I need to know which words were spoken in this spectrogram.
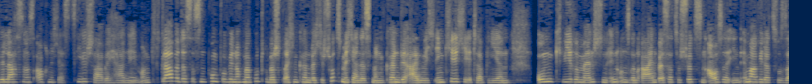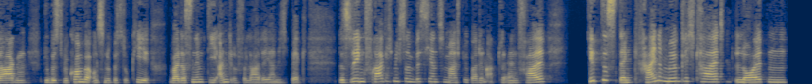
wir lassen uns auch nicht als Zielscheibe hernehmen. Und ich glaube, das ist ein Punkt, wo wir nochmal gut drüber sprechen können, welche Schutzmechanismen können wir eigentlich in Kirche etablieren, um queere Menschen in unseren Reihen besser zu schützen, außer ihnen immer wieder zu sagen, du bist willkommen bei uns und du bist okay, weil das nimmt die Angriffe leider ja nicht weg. Deswegen frage ich mich so ein bisschen zum Beispiel bei dem aktuellen Fall, gibt es denn keine Möglichkeit, Leuten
